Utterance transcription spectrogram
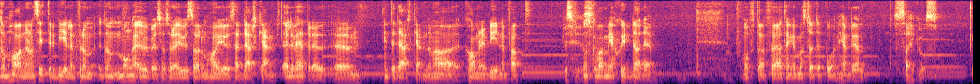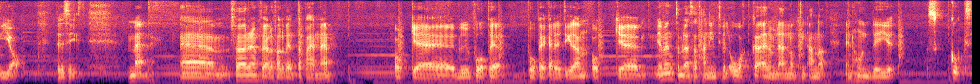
de har när de sitter i bilen, för de, de, många Ubers och sådär i USA, de har ju så här dashcams, eller vad heter det? Ehm, inte dashcam, de har kameror i bilen för att Precis. de ska vara mer skyddade. Ofta, för jag tänker att man stöter på en hel del Psychos. Ja, precis. Men eh, föraren får i alla fall vänta på henne. Och eh, vill påpe påpeka det lite grann. Och eh, jag vet inte om det är så att han inte vill åka eller om det är någonting annat. Men hon blir ju skogs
